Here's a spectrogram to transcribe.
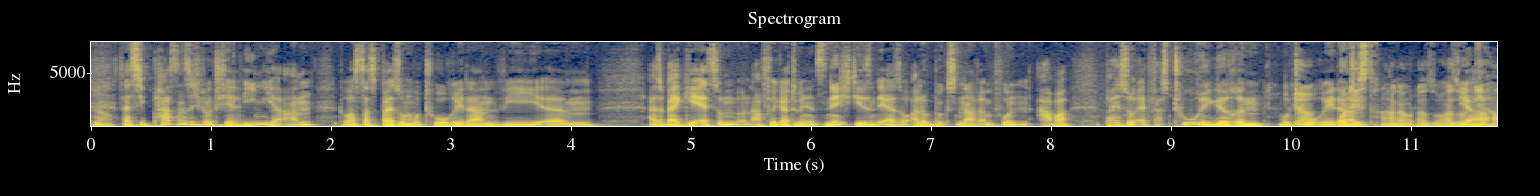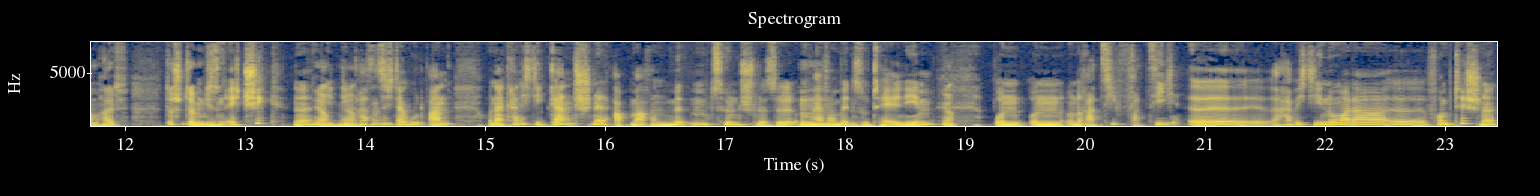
ja. Das heißt, sie passen sich wirklich der Linie an. Du hast das bei so Motorrädern wie, ähm, also bei GS und, und Afrika-Touren jetzt nicht, die sind eher so Alubüchsen nachempfunden, aber bei so etwas tourigeren ja, Motorrädern. Multistrada oder so. Also Ja. die haben halt, das stimmt. Die sind echt schick, ne? Ja, die die ja. passen sich da gut an. Und dann kann ich die ganz schnell abmachen mit einem Zündschlüssel und einfach mit ins Hotel nehmen. Mhm. Ja. Und, und, und ratzi fatzi äh, habe ich die Nummer da äh, vom Tisch, ne?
